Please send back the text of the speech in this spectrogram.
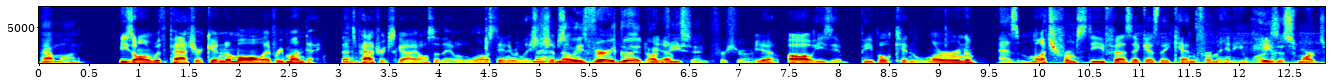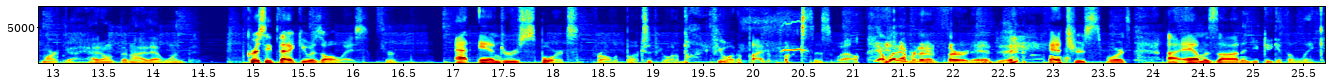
Have him on. He's on with Patrick and Amal every Monday. That's Patrick's guy. Also, they have a long-standing Yeah, relationship. no, so he's very good on Yeah. VSiN for sure. yeah. Oh, he's people can learn as much from Steve Fezzik as they can from anyone. He's a smart, smart guy. I don't deny that one bit. Chrissy, thank you as always. Sure. At Andrews Sports for all the books if you want to buy if you want to buy the books as well. Yeah, whatever to the third, Ed. Andrews Sports, uh, Amazon, and you can get the link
